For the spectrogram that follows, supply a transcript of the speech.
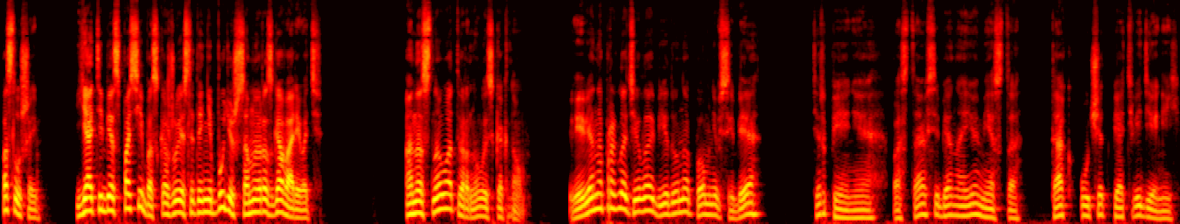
«Послушай, я тебе спасибо скажу, если ты не будешь со мной разговаривать». Она снова отвернулась к окну. Вивена проглотила обиду, напомнив себе, Терпение. Поставь себя на ее место. Так учат пять видений.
